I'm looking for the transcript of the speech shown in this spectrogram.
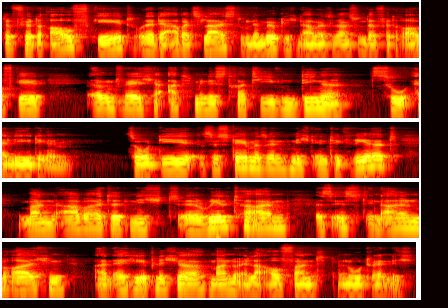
dafür draufgeht oder der Arbeitsleistung, der möglichen Arbeitsleistung dafür draufgeht, irgendwelche administrativen Dinge zu erledigen. So, die Systeme sind nicht integriert, man arbeitet nicht äh, real-time, es ist in allen Bereichen ein erheblicher manueller Aufwand notwendig.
